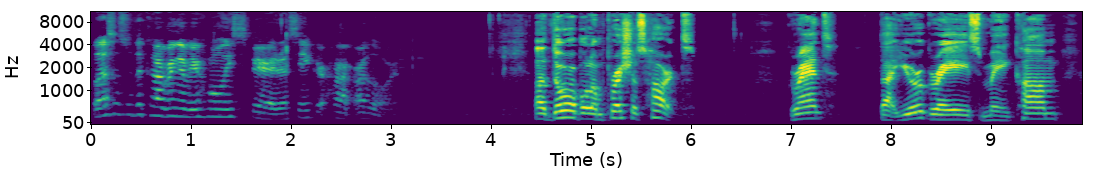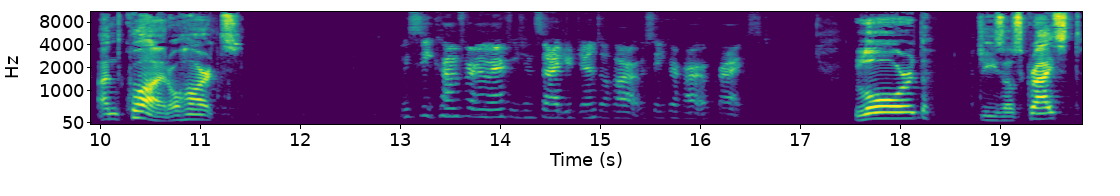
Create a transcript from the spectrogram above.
Bless us with the covering of your Holy Spirit, O Sacred Heart, our Lord. Adorable and precious heart, grant that your grace may come and quiet our hearts. We seek comfort and refuge inside your gentle heart, O Sacred Heart of Christ. Lord Jesus Christ,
